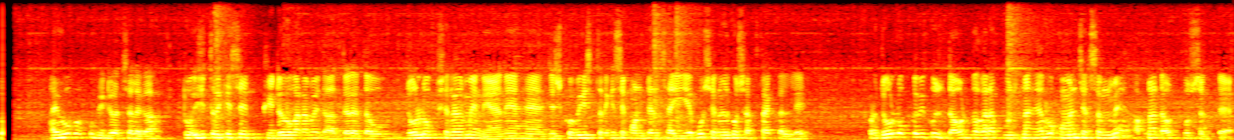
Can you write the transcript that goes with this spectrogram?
तो आई होप आपको वीडियो अच्छा लगा। तो इसी तरीके से वीडियो वगैरह में डालते रहता हूँ। जो लोग चैनल में नया नया है, जिसको भी इस तरीके से कंटेंट चाहिए, वो चैनल को सब्सक्राइब कर ले। और जो लोग कभी कुछ डाउट वगैरह पूछना है, वो कमेंट सेक्शन में अपना डाउट पूछ सकते हैं।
